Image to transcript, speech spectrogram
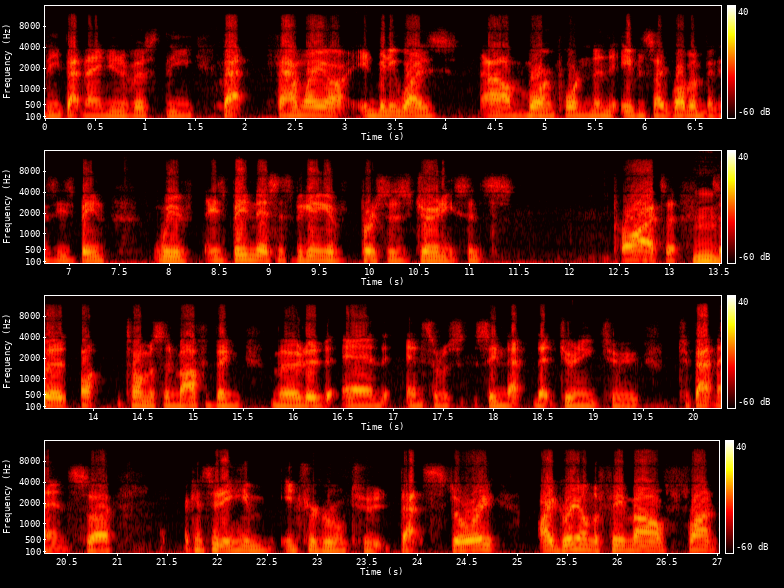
the Batman universe, the Bat family. are, in many ways, um, more important than even say Robin, because he's been with he's been there since the beginning of Bruce's journey, since prior to to Thomas and Martha being murdered, and and sort of seen that that journey to to Batman. So I consider him integral to that story. I agree on the female front.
